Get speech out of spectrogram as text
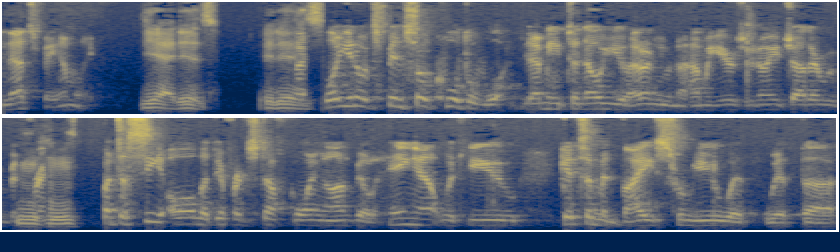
And that's family. yeah. It is. It is. Well, you know, it's been so cool to, I mean, to know you. I don't even know how many years we know each other. We've been friends, but to see all the different stuff going on, be able to hang out with you, get some advice from you with, with, uh,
